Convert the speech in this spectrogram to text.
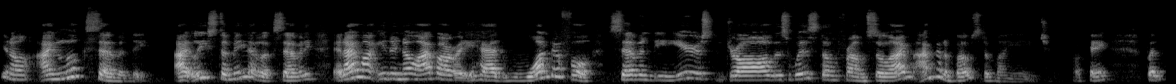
You know, I look 70 at least to me, I look 70. And I want you to know I've already had wonderful 70 years to draw all this wisdom from. So I'm, I'm to boast of my age. Okay. But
